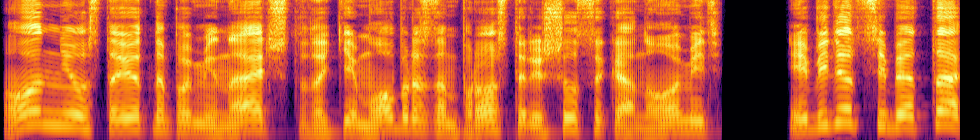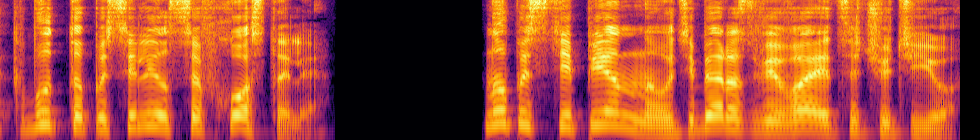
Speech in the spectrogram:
Он не устает напоминать, что таким образом просто решил сэкономить и ведет себя так, будто поселился в хостеле. Но постепенно у тебя развивается чутье.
